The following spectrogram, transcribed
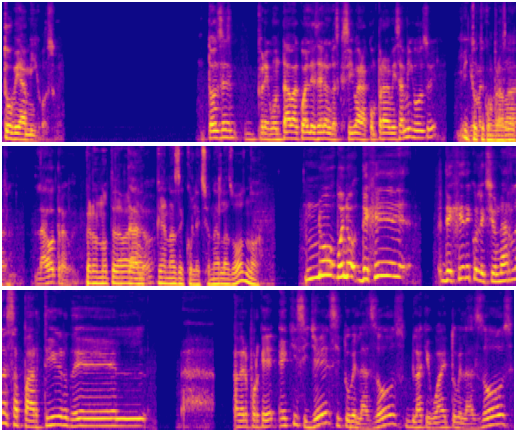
tuve amigos, güey. Entonces preguntaba cuáles eran las que se iban a comprar mis amigos, güey. Y tú te comprabas la otra. La otra, güey. Pero no te daba ganas de coleccionar las dos, no. No, bueno, dejé. Dejé de coleccionarlas a partir del. A ver, porque X y Y sí tuve las dos. Black y White tuve las dos.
